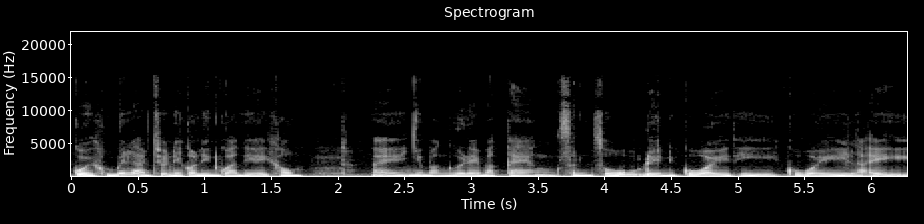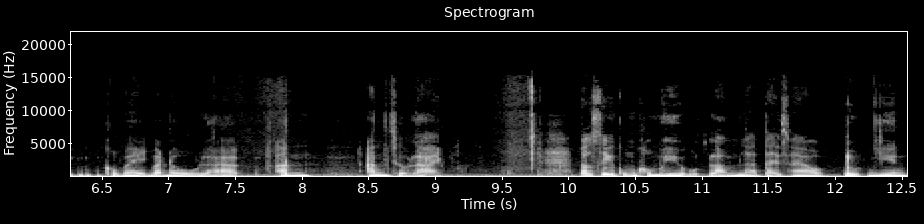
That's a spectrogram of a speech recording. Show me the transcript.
Cô ấy không biết là chuyện đấy có liên quan gì hay không. Đấy, nhưng mà người đấy mà càng sấn sổ đến cô ấy thì cô ấy lại có vẻ bắt đầu là ăn ăn trở lại. Bác sĩ cũng không hiểu lắm là tại sao đột nhiên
